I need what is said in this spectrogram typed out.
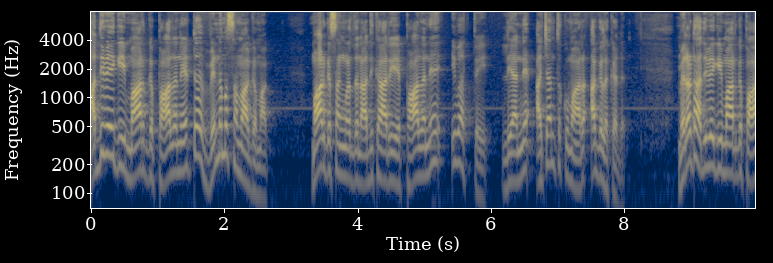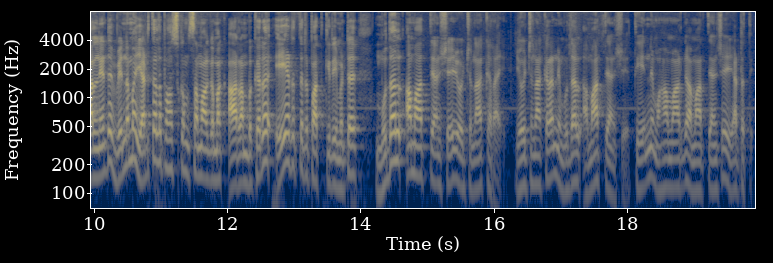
අධිවේගී මාර්ග පාලනයට වෙනම සමාගමක් මාර්ග සංවර්ධන අධිකාරියේ පාලනය ඉවත් වෙයි. ලියන්නේ අජන්ත කුමාර අගලකඩ. මෙරට අධිවේගී මාර්ග පාලනයට වෙනම යටිතල පහසුකම් සමාගමක් ආරම්භ කර ඒ යටතට පත් කිරීමට මුදල් අමාත්‍යංශය යෝජනා කරයි. යෝජනා කරන්නේ මුදල් අමාත්‍යංශය තියෙන්නේ මහාමාර්ග අමාත්‍යංශය යටතේ.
